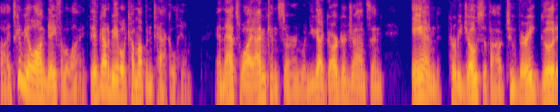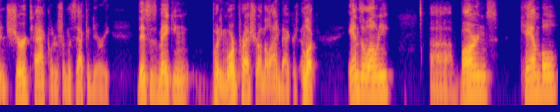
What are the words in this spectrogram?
uh, it's going to be a long day for the line. They've got to be able to come up and tackle him. And that's why I'm concerned when you got Gardner Johnson and Kerby Joseph out, two very good and sure tacklers from the secondary. This is making putting more pressure on the linebackers. And look, Anzalone, uh, Barnes, Campbell,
